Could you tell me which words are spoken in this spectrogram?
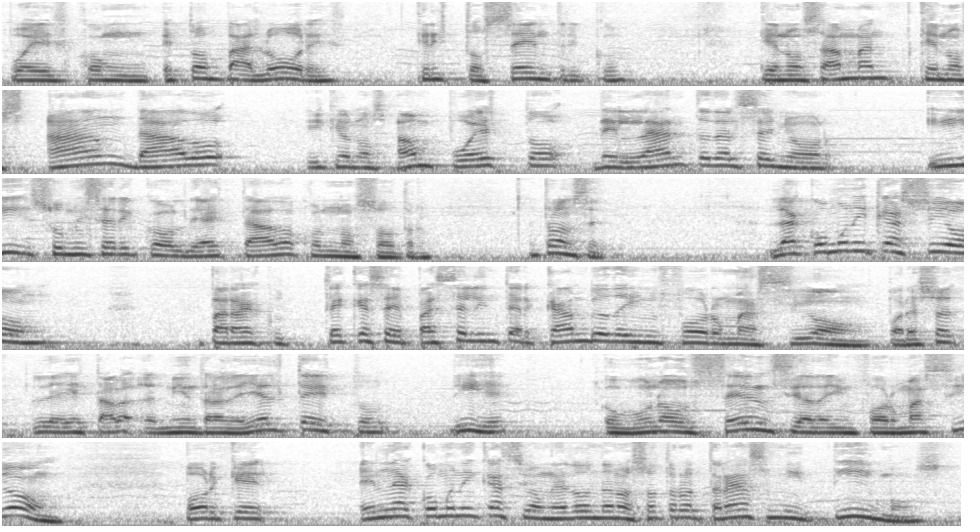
pues con estos valores cristocéntricos que nos han, que nos han dado y que nos han puesto delante del Señor y su misericordia ha estado con nosotros. Entonces, la comunicación para que usted que sepa, es el intercambio de información. Por eso estaba, mientras leía el texto, dije, hubo una ausencia de información. Porque en la comunicación es donde nosotros transmitimos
